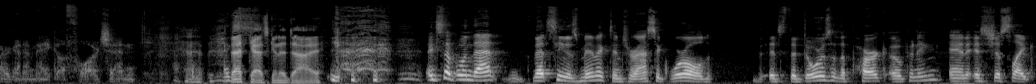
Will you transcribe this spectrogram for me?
we're gonna make a fortune. that guy's gonna die. Except when that that scene is mimicked in Jurassic World, it's the doors of the park opening, and it's just like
